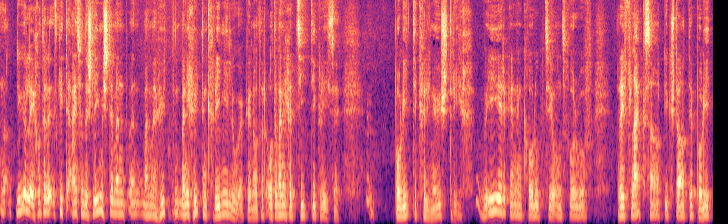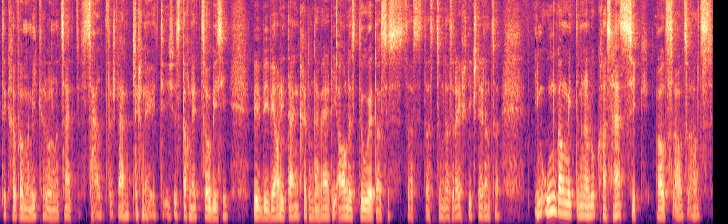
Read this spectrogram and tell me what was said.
Natürlich, oder? Es gibt eines der schlimmsten, wenn, wenn, wenn, man heute, wenn ich heute einen Krimi schaue, oder, oder wenn ich eine Zeitung lese, Politiker in Österreich, irgendeinen Korruptionsvorwurf, reflexartig steht der Politiker vor einem Mikrofon und sagt, selbstverständlich nicht, ist es doch nicht so, wie sie wie, wie, wie alle denken und er werde alles tun, dass es, dass, dass, um das richtig zu stellen. Und so. Im Umgang mit einem Lukas Hessig als, als, als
